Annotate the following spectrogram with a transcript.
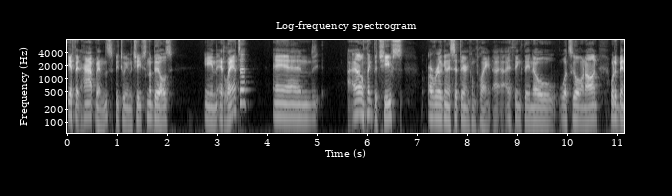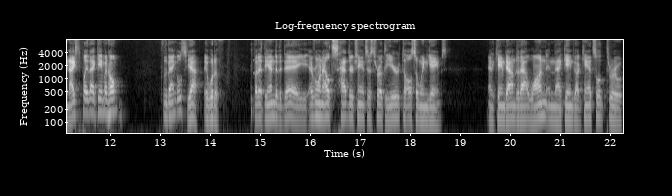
if it happens between the Chiefs and the Bills in Atlanta and I don't think the Chiefs are really going to sit there and complain. I, I think they know what's going on. Would have been nice to play that game at home for the Bengals. Yeah, it would have. But at the end of the day, everyone else had their chances throughout the year to also win games. And it came down to that one, and that game got canceled through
